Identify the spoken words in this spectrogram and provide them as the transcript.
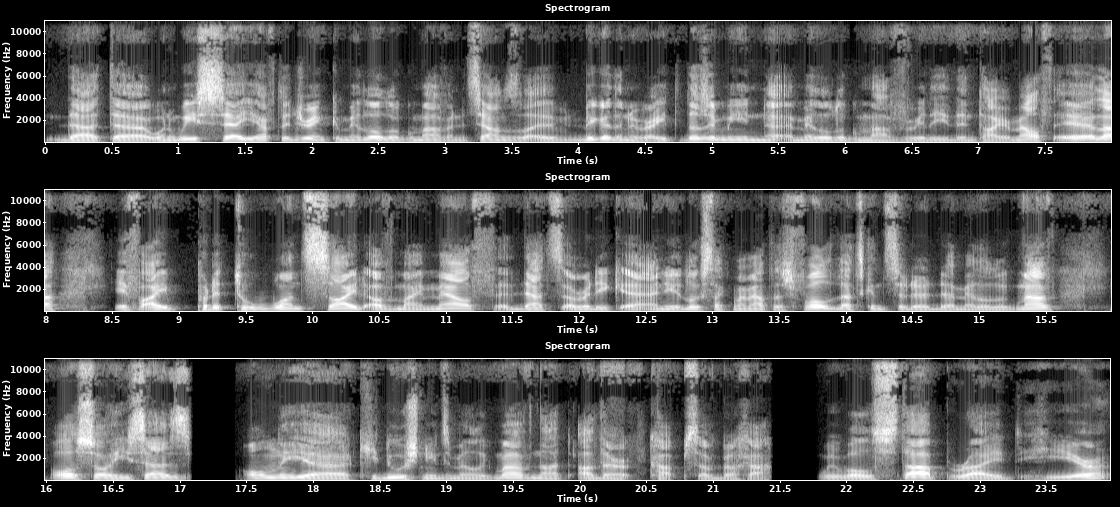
that uh, when we say you have to drink melol gumav, and it sounds like bigger than revi'it, it doesn't mean uh, melol gumav really the entire mouth. If I put it to one side of my mouth, that's already, uh, and it looks like my mouth is full, that's considered uh, melol gumav. Also, he says only uh, kiddush needs melol gumav, not other cups of bracha. We will stop right here.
